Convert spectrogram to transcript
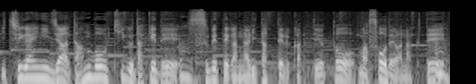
うん、一概にじゃあ暖房器具だけで全てが成り立ってるかっていうと、うん、まあそうではなくて、うん、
